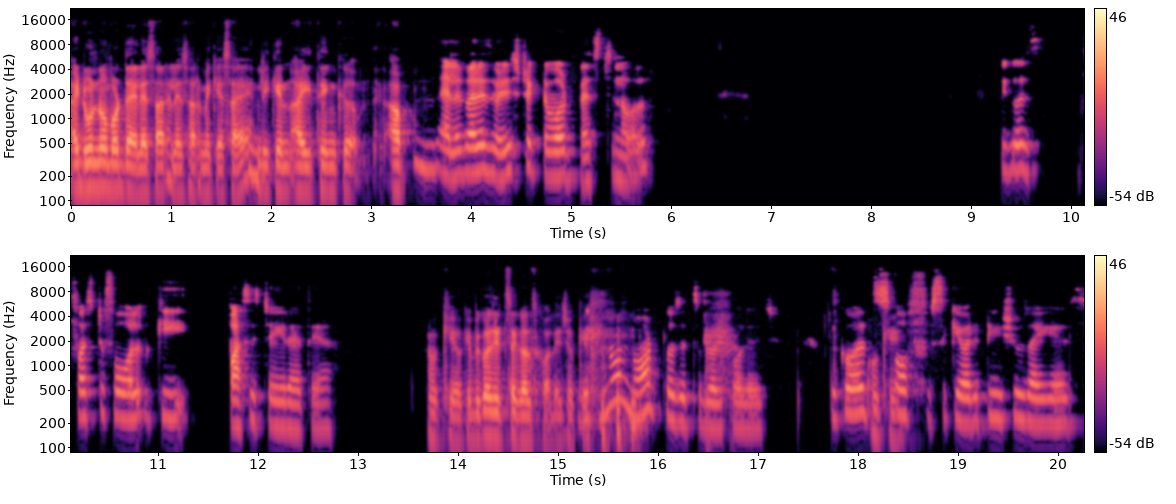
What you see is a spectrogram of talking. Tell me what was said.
I don't know about the L S R L S R में कैसा है लेकिन आई थिंक आप LSR is very strict about fest and all because first of all कि पासिस चाहिए रहते हैं Okay, okay, because it's a girls' college. Okay. no not because it's a girl college because Okay. of security issues I guess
